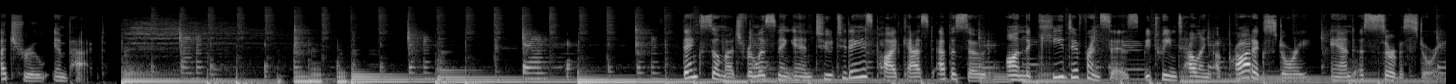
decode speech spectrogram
a true impact. Thanks so much for listening in to today's podcast episode on the key differences between telling a product story and a service story.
